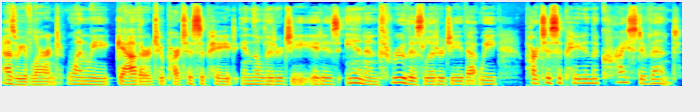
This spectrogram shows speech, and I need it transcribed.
As we have learned, when we gather to participate in the liturgy, it is in and through this liturgy that we participate in the Christ event,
